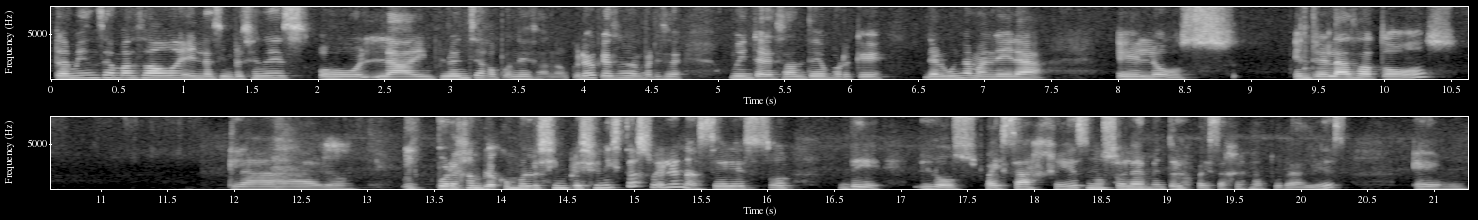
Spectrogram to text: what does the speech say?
también se han basado en las impresiones o la influencia japonesa, ¿no? Creo que eso me parece muy interesante porque de alguna manera los entrelaza a todos. Claro. Y por ejemplo, como los impresionistas suelen hacer eso de los paisajes, no solamente los paisajes naturales, em,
